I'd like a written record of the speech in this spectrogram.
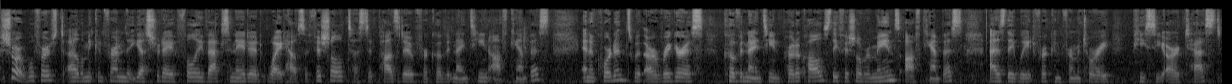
Sure. Well, first, uh, let me confirm that yesterday a fully vaccinated White House official tested positive for COVID 19 off campus. In accordance with our rigorous COVID 19 protocols, the official remains off campus as they wait for a confirmatory PCR test.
